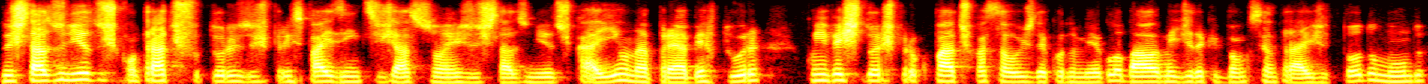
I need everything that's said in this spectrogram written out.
Nos Estados Unidos, os contratos futuros dos principais índices de ações dos Estados Unidos caíam na pré-abertura, com investidores preocupados com a saúde da economia global à medida que bancos centrais de todo o mundo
